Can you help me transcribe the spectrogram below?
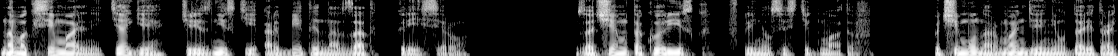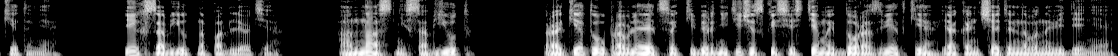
на максимальной тяге через низкие орбиты назад к крейсеру. «Зачем такой риск?» — вклинился Стигматов. «Почему Нормандия не ударит ракетами? Их собьют на подлете. А нас не собьют? Ракета управляется кибернетической системой до разведки и окончательного наведения.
